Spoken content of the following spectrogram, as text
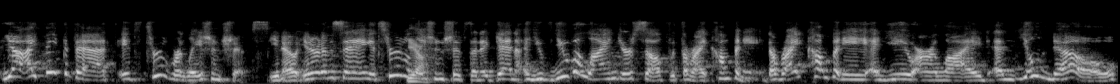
Yeah, I think that it's through relationships. You know, you know what I'm saying? It's through relationships. Yeah. And again, you've you've aligned yourself with the right company. The right company and you are aligned, and you'll know.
